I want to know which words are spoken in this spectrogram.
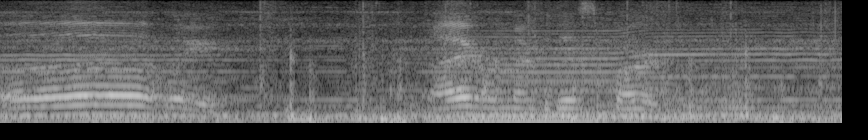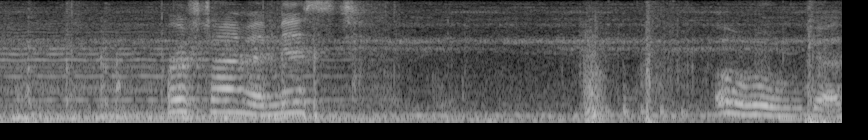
Uh, wait. I remember this part. First time I missed. Oh. Yeah,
